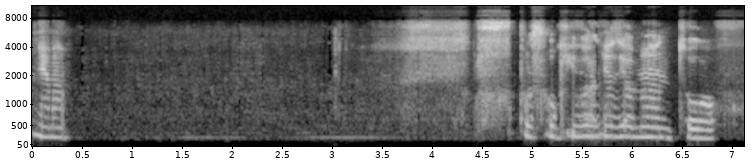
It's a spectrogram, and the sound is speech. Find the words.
Nie ma. Poszukiwania diamentów.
